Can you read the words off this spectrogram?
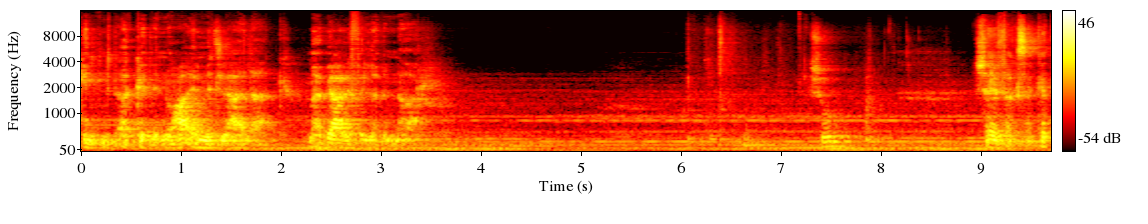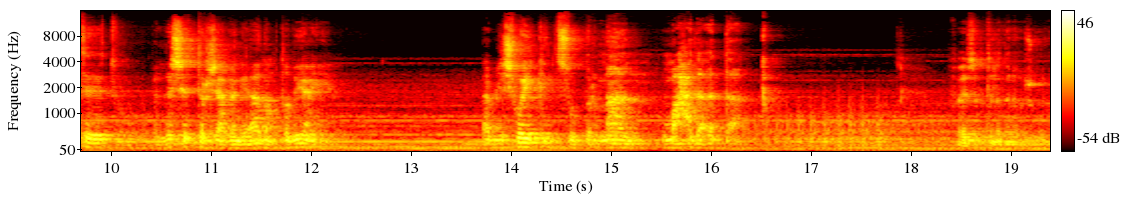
كنت متأكد إنه عاقل مثل عقلك ما بيعرف إلا بالنار. شو؟ شايفك سكتت وبلشت ترجع بني آدم طبيعي. قبل شوي كنت سوبرمان وما حدا قدك. فإذا قلت لك أنا مشغول.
